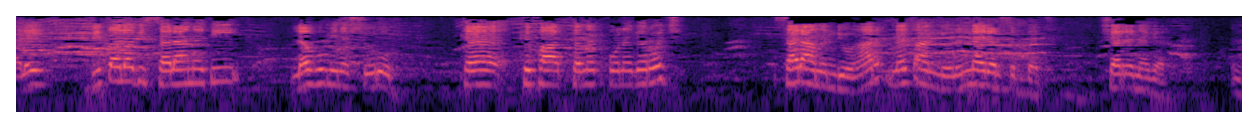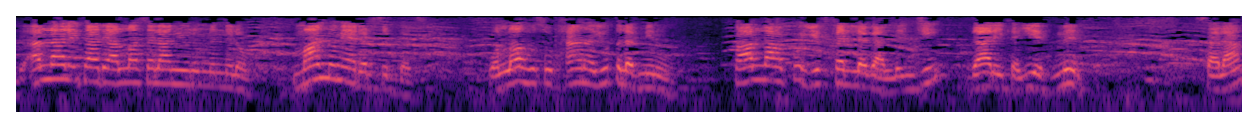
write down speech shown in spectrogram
አለይ ቢጠለቢ ሰላመቲ ለሁ ሚን ሹሩር ከክፋት ከመጥፎ ነገሮች ሰላም እንዲሆን አይደል? ነፃ እንዲሆን እንዳይደርስበት ሸር ነገር እንዴ! አላህ ላይ ታዲያ አላህ ሰላም ይሁን የምንለው ማን ነው የሚያደርስበት? والله سبحانه يطلب منه ከአላህ እኮ ይፈለጋል እንጂ ذلك ይህ ምን? ሰላም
